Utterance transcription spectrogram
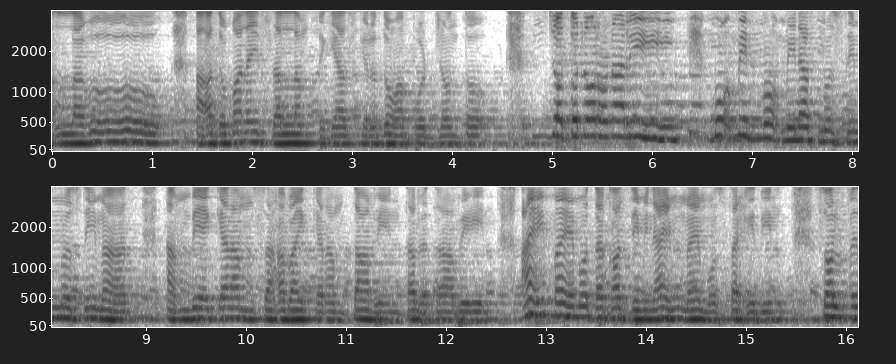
আল্লাহ গো, আদম আলাই সাল্লাম থেকে আজকের দোয়া পর্যন্ত যত নরনারী, মুমিন, মুমিনাত, মুসলিম, মুসলিমাত আম্বে কেরাম সাহাবাই কেরাম তাবিন, তাবে তাবিন আইমায়ে মুতাকাদ্দিমিন আইমায়ে মুস্তাহিদিন, সলফে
